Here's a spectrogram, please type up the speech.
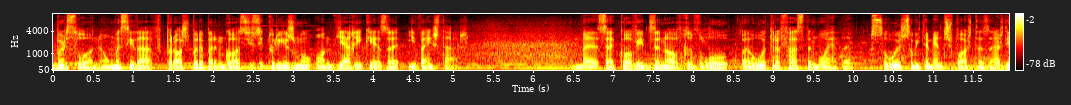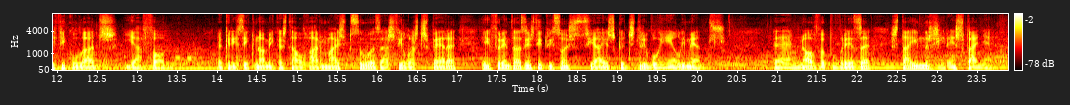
Barcelona, uma cidade próspera para negócios e turismo, onde há riqueza e bem-estar. Mas a Covid-19 revelou a outra face da moeda: pessoas subitamente expostas às dificuldades e à fome. A crise económica está a levar mais pessoas às filas de espera em frente às instituições sociais que distribuem alimentos. A nova pobreza está a emergir em Espanha.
